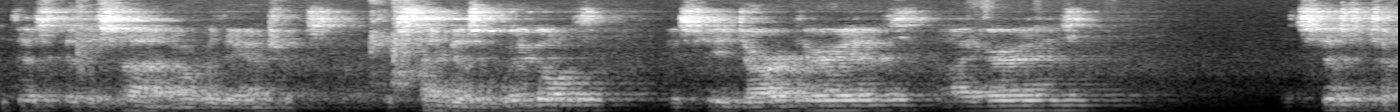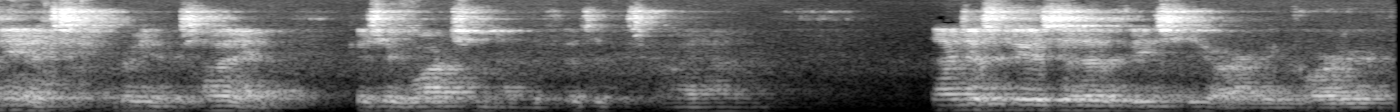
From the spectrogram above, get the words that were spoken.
the disk of the sun over the entrance. This thing just wiggles. You see dark areas, light areas. It's just, to me, it's pretty exciting because you're watching the, physics going on. And I just use a VCR recorder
